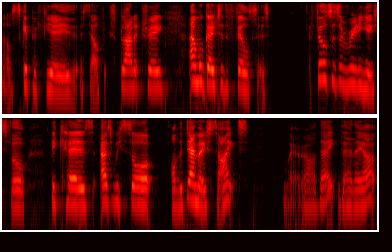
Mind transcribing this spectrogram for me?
I'll skip a few self-explanatory and we'll go to the filters. Filters are really useful because as we saw on the demo site where are they? There they are.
